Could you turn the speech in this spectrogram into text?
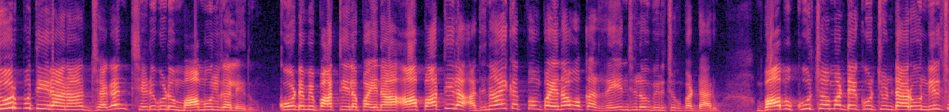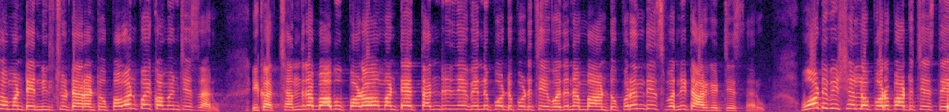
తూర్పు తీరాన జగన్ చెడుగుడు మామూలుగా లేదు. కూటమి పార్టీల పైన ఆ పార్టీల అధినాయకత్వం పైన ఒక రేంజ్లో విరుచుకుపడ్డారు. బాబు కూర్చోమంటే కూర్చుంటారు నిల్చోమంటే నిల్చుంటారంటూ పవన్ పై కామెంట్ చేశారు. ఇక చంద్రబాబు పొడవమంటే తండ్రినే వెన్నుపోటు పొడిచే వదనమ్మ అంటూ పురంధేశ్వర్ని టార్గెట్ చేశారు. ఓటు విషయంలో పొరపాటు చేస్తే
